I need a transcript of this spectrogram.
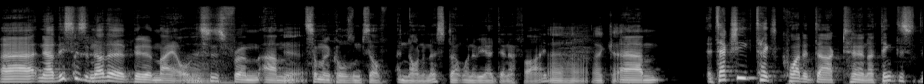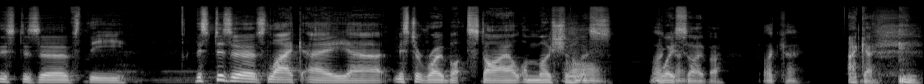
Uh, now, this is another bit of mail. This is from um, someone who calls himself anonymous. Don't want to be identified. uh-huh, okay, Um, it actually takes quite a dark turn. I think this this deserves the this deserves like a uh, Mr. Robot style emotionless Oh, okay. voiceover. okay. Okay.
